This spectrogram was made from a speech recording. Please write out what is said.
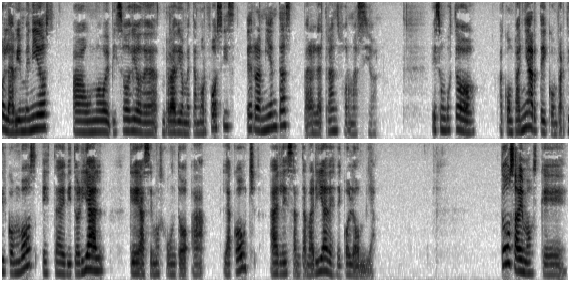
Hola, bienvenidos a un nuevo episodio de Radio Metamorfosis, herramientas para la transformación. Es un gusto acompañarte y compartir con vos esta editorial que hacemos junto a la coach Ale Santamaría desde Colombia. Todos sabemos que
